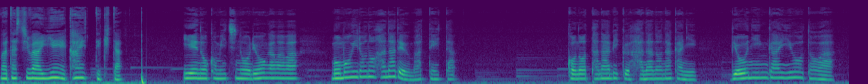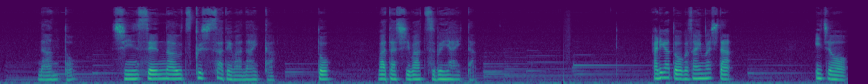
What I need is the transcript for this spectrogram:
私は家へ帰ってきた。家の小道の両側は桃色の花で埋まっていたこのたなびく花の中に病人がいようとはなんと新鮮な美しさではないかと私はつぶやいた。ありがとうございました。以上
